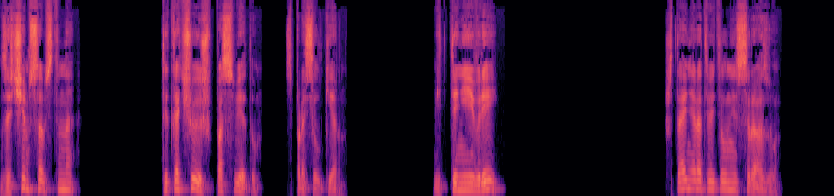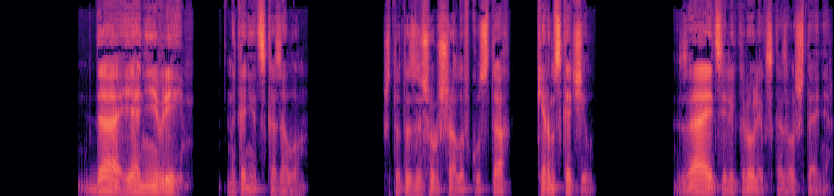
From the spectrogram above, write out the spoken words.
«Зачем, собственно, ты кочуешь по свету?» — спросил Керн. «Ведь ты не еврей?» Штайнер ответил не сразу. «Да, я не еврей», — наконец сказал он. Что-то зашуршало в кустах, Керн вскочил. «Заяц или кролик?» — сказал Штайнер.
